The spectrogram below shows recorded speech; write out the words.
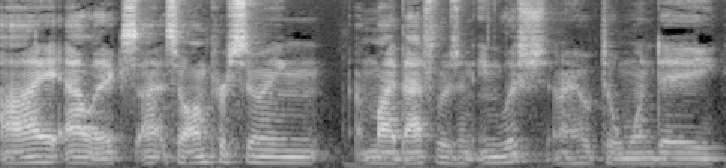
I, Alex, I, so I'm pursuing my bachelor's in English, and I hope to one day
